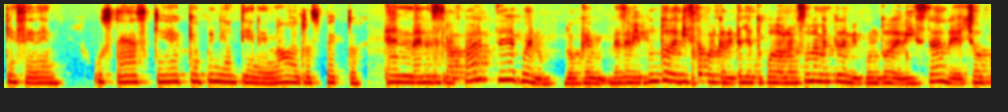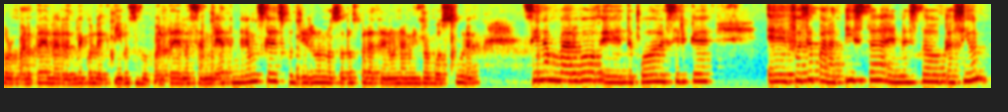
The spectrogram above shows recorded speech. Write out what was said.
que se den. ¿Ustedes qué, qué opinión tienen ¿no? al respecto? En, nuestra parte, bueno, lo que desde mi punto de vista, porque ahorita ya te puedo hablar solamente de mi punto de vista, de hecho por parte de la red de colectivos y por parte de la asamblea, tendríamos que discutirlo nosotros para tener una misma postura. Sin embargo, eh, te puedo decir que eh, fue separatista en esta ocasión,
